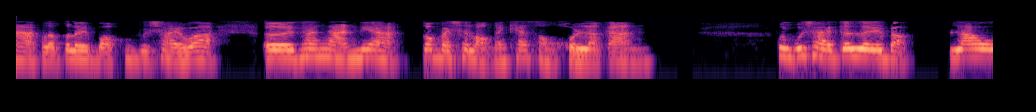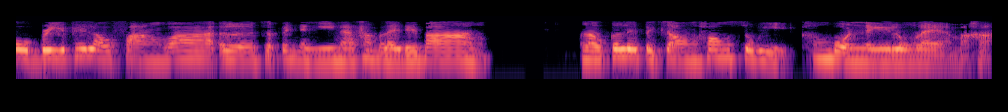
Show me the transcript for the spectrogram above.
าก แล้วก็เลยบอกคุณผู้ชายว่า เออถ้างั้นเนี่ย ก็ไปฉลองกันแค่สองคนละกัน คุณผู้ชายก็เลยแบบเล่า brief ให้เราฟังว่า เออ จะเป็นอย่างนี้นะทำอะไรได้บ้าง เราก็เลยไปจองห้องสวีทข้างบนในโรงแรมอะค่ะ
